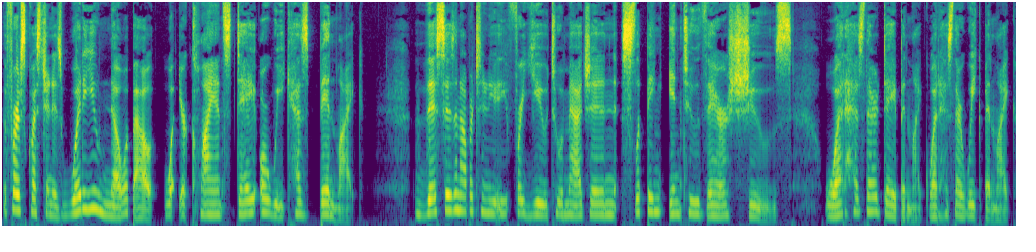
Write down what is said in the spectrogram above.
The first question is What do you know about what your client's day or week has been like? This is an opportunity for you to imagine slipping into their shoes. What has their day been like? What has their week been like?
